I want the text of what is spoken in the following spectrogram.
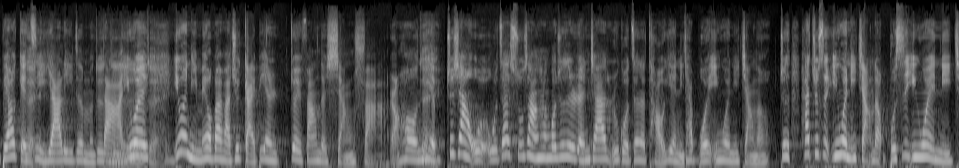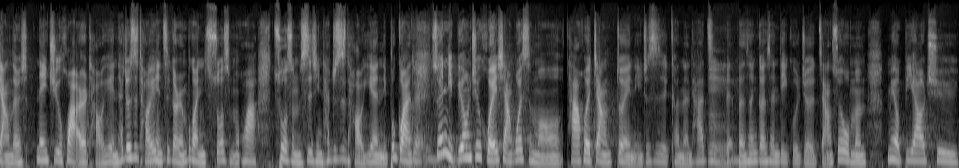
不要给自己压力这么大，因为因为你没有办法去改变对方的想法，然后你也就像我我在书上看过，就是人家如果真的讨厌你，他不会因为你讲的，就是他就是因为你讲的，不是因为你讲的那句话而讨讨厌，他就是讨厌你这个人，不管你说什么话，做什么事情，他就是讨厌你，不管，所以你不用去回想为什么他会这样对你，就是可能他自己本身根深蒂固就是这样，所以我们没有必要去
